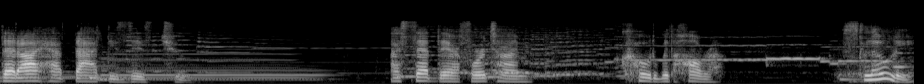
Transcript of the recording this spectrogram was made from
that I had that disease too. I sat there for a time, cold with horror. Slowly,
